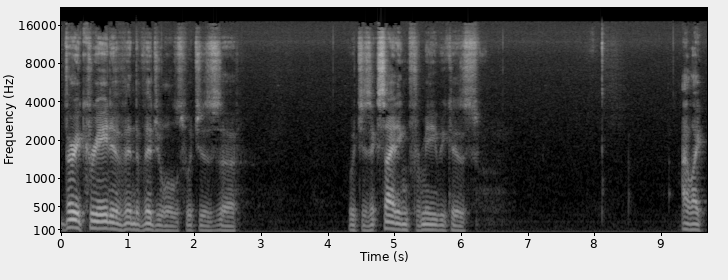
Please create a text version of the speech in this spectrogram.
very creative individuals which is uh, which is exciting for me because I like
